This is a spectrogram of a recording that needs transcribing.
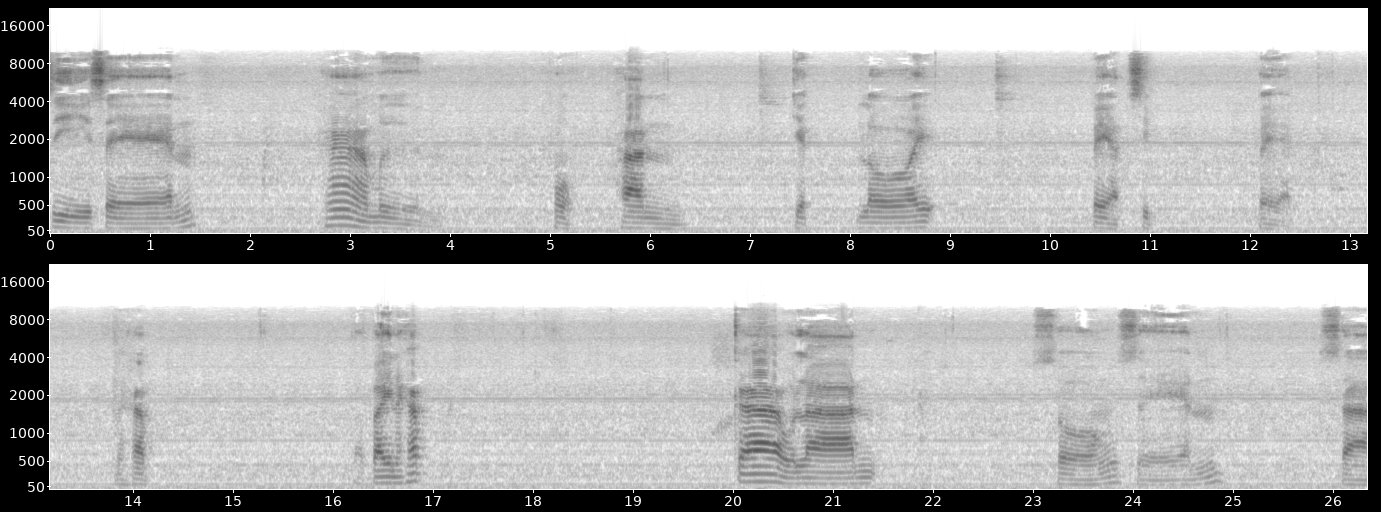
สี่แสนห้าหมื่นหกพันเจ็ดร้อยแปดสิบแปดนะครับ ต่อไปนะครับเก้าล้าน สองแสนสา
